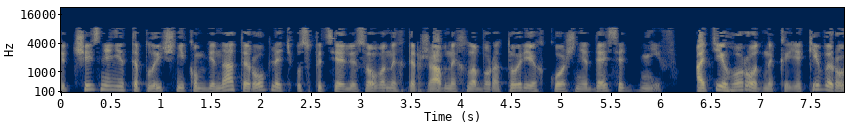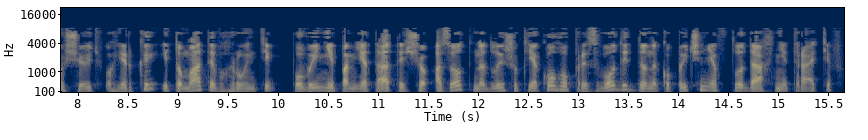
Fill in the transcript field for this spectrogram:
вітчизняні тепличні комбінати роблять у спеціалізованих державних лабораторіях кожні 10 днів. А ті городники, які вирощують огірки і томати в ґрунті, повинні пам'ятати, що азот, надлишок якого призводить до накопичення в плодах нітратів.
